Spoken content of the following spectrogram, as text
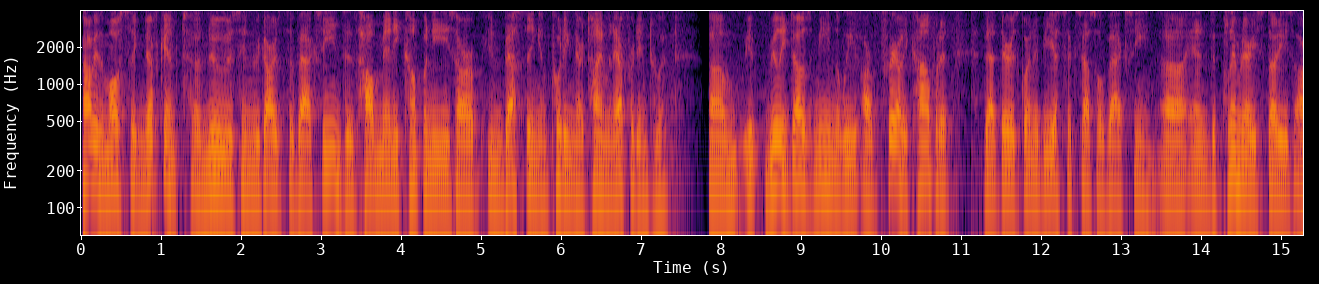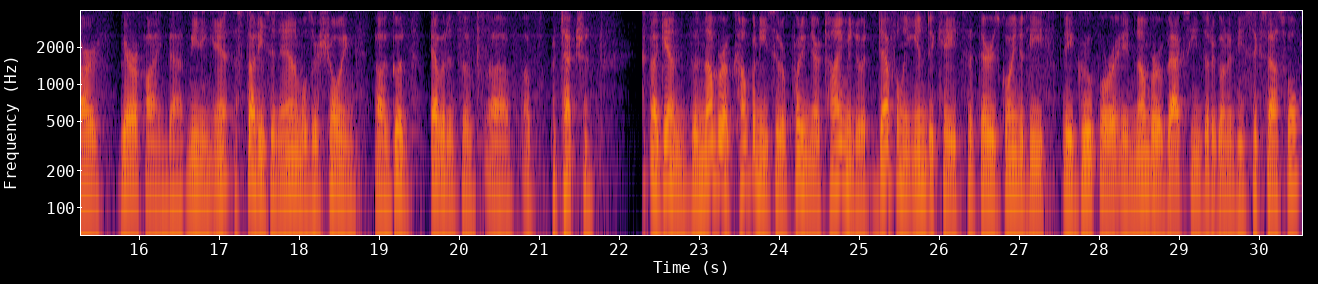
Probably the most significant uh, news in regards to vaccines is how many companies are investing and putting their time and effort into it. Um, it really does mean that we are fairly confident that there is going to be a successful vaccine. Uh, and the preliminary studies are verifying that, meaning studies in animals are showing uh, good evidence of, uh, of, protection. Again, the number of companies that are putting their time into it definitely indicates that there is going to be a group or a number of vaccines that are going to be successful.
